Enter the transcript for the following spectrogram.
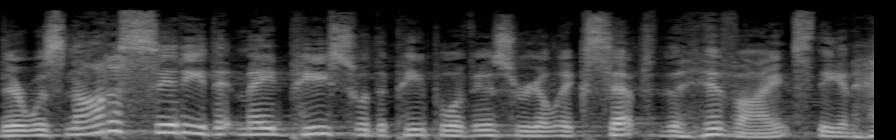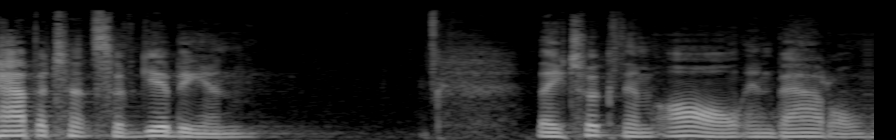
There was not a city that made peace with the people of Israel except the Hivites, the inhabitants of Gibeon. They took them all in battle.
